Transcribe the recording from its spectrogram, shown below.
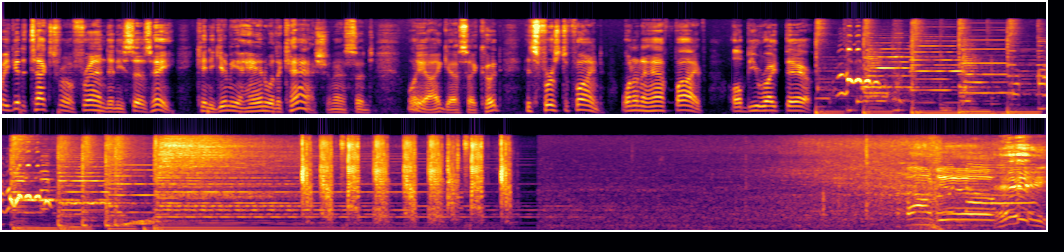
I get a text from a friend and he says, Hey, can you give me a hand with the cache? And I said, Well, yeah, I guess I could. It's first to find, one and a half, five. I'll be right there. Found you. Hey,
